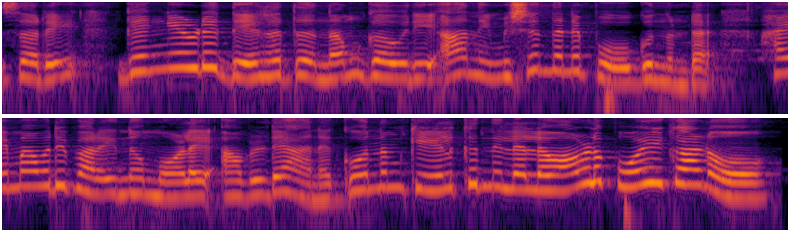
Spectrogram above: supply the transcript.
സോറി ഗംഗയുടെ ദേഹത്ത് നിന്നും ഗൗരി ആ നിമിഷം തന്നെ പോകുന്നുണ്ട്. ഹൈമാവതി പറയുന്നു മോളെ അവളുടെ അനക്കമൊന്നും കേൾക്കുന്നില്ലല്ലോ. അവൾ പോയി കാണുമോ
